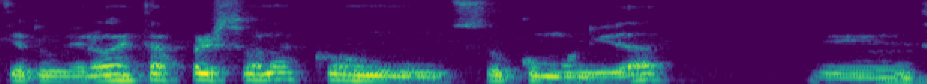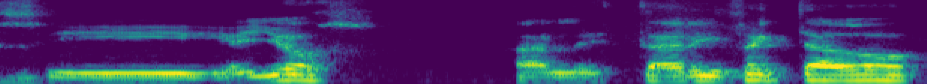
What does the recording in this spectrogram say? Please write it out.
que tuvieron estas personas con su comunidad. Eh, si ellos, al estar infectados,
